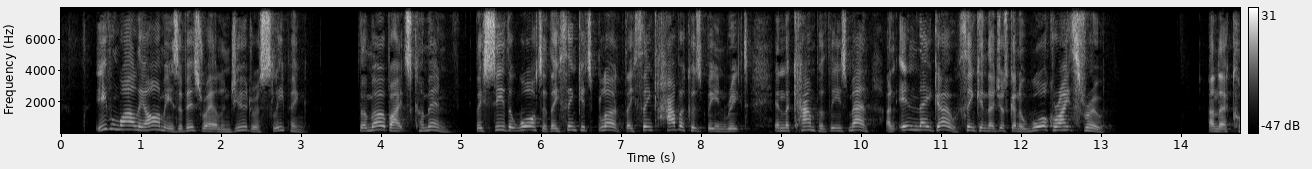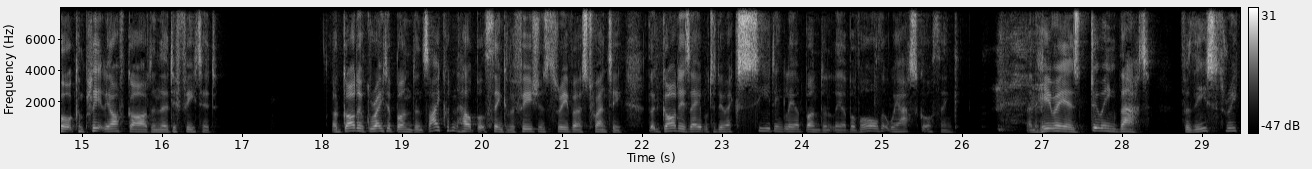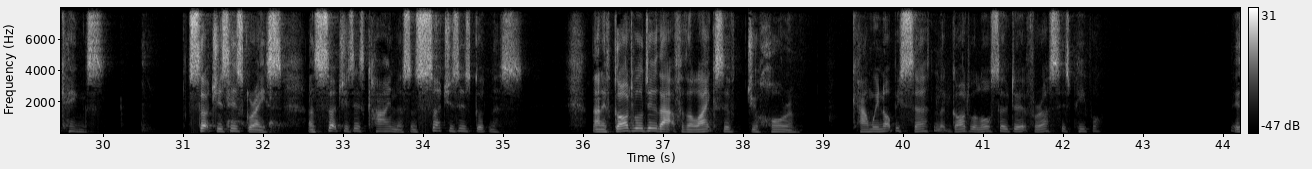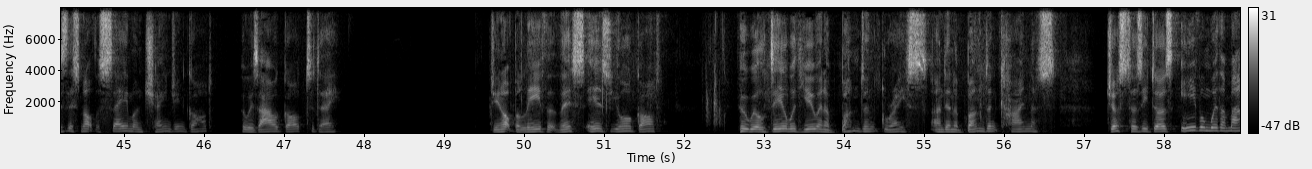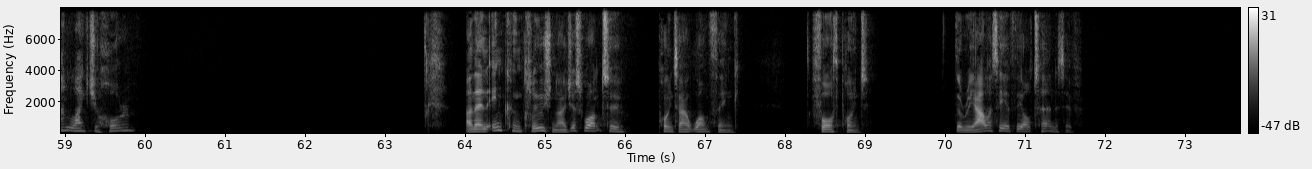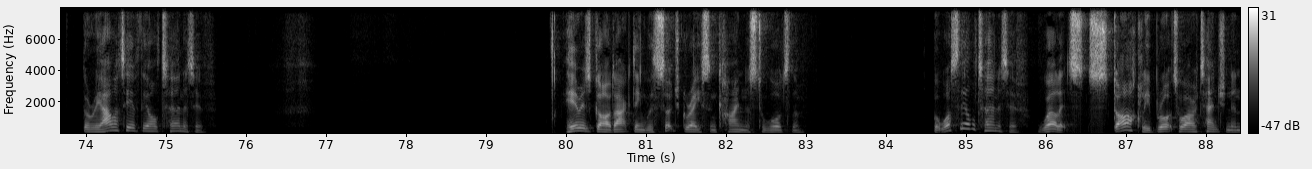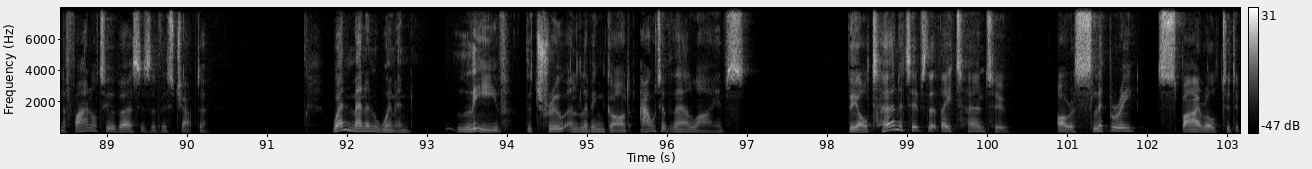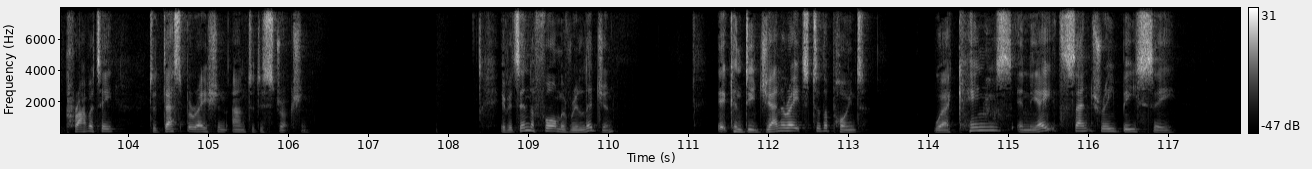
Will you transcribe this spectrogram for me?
Even while the armies of Israel and Judah are sleeping, the Moabites come in. They see the water. They think it's blood. They think havoc has been wreaked in the camp of these men. And in they go, thinking they're just going to walk right through. And they're caught completely off guard and they're defeated. A God of great abundance. I couldn't help but think of Ephesians 3, verse 20, that God is able to do exceedingly abundantly above all that we ask or think. And here he is doing that for these three kings. Such is his grace, and such is his kindness, and such is his goodness. And if God will do that for the likes of Jehoram, can we not be certain that God will also do it for us, his people? Is this not the same unchanging God who is our God today? Do you not believe that this is your God? who will deal with you in abundant grace and in abundant kindness, just as he does even with a man like Jehoram. And then, in conclusion, I just want to point out one thing. Fourth point the reality of the alternative. The reality of the alternative. Here is God acting with such grace and kindness towards them. But what's the alternative? Well, it's starkly brought to our attention in the final two verses of this chapter. When men and women leave the true and living God out of their lives, the alternatives that they turn to are a slippery spiral to depravity, to desperation, and to destruction. If it's in the form of religion, it can degenerate to the point where kings in the 8th century BC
